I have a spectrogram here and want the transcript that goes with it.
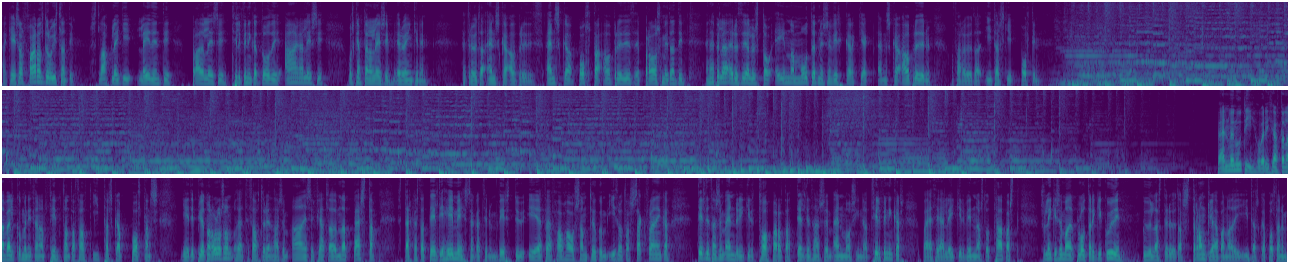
Það geysar faraldur á Íslandi, slappleiki, leiðindi, bræðleysi, tilfinningadóði, agaleysi og skemmtarnaleysi eru engininn. Þetta er auðvitað enska afbreyðið. Enska bolta afbreyðið er bráðsmitandi en heppilega eru þið að hlusta á eina mótefni sem virkar gegn enska afbreyðinu og það er auðvitað ítalski boltin. Benvenuti og verið hjartalega velkomin í þennan 15. þátt ítalska boltans. Ég heiti Björn Már Ólafsson og þetta er þátturinn þar sem aðeins er fjallað um það besta. Sterkasta deild í heimi, sanga til um virtu EFFHH samtökum íþróttarsakfræðinga, deildin þar sem enn ríkir topparáta, deildin þar sem enn má sína tilfinningar, bæði þegar leikir vinnast og tapast, svo lengi sem maður blótar ekki guði. Guðlast eru þetta stránglega bannað í ítalska boltanum.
